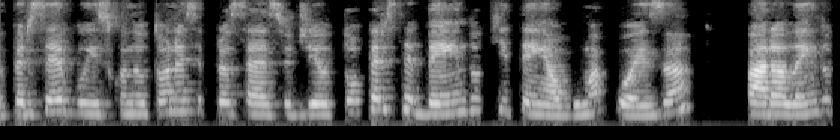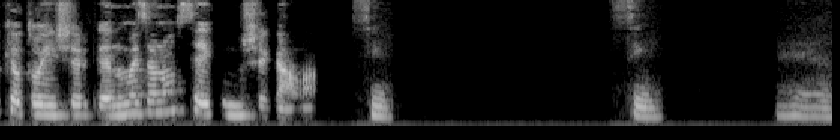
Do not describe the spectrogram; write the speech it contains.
Eu percebo isso quando eu estou nesse processo de eu estou percebendo que tem alguma coisa para além do que eu estou enxergando, mas eu não sei como chegar lá. Sim. Sim. É.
